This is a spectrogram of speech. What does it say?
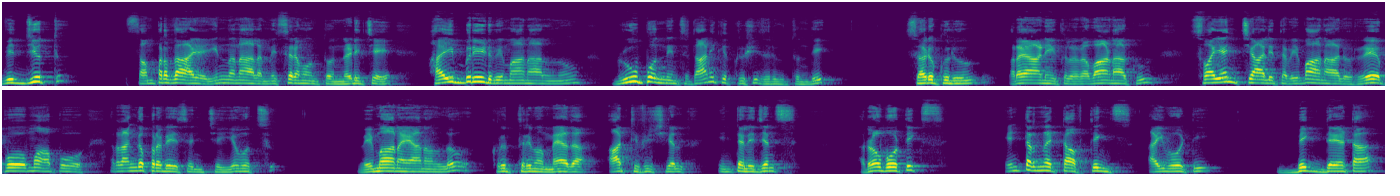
విద్యుత్ సంప్రదాయ ఇంధనాల మిశ్రమంతో నడిచే హైబ్రిడ్ విమానాలను రూపొందించడానికి కృషి జరుగుతుంది. సరుకులు ప్రయాణికుల రవాణాకు స్వయంచాలిత విమానాలు రేపో మాపో రంగప్రవేశం చేయవచ్చు. విమానయానంలో కృత్రిమ మేధ artificial intelligence robotics internet of things IoT big data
